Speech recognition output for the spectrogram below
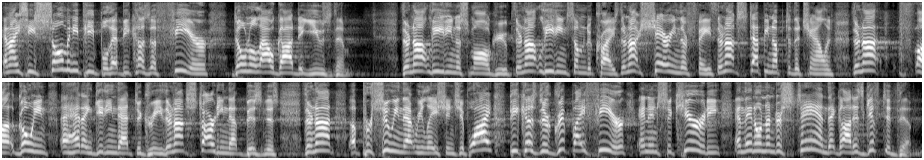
And I see so many people that because of fear don't allow God to use them. They're not leading a small group. They're not leading someone to Christ. They're not sharing their faith. They're not stepping up to the challenge. They're not uh, going ahead and getting that degree. They're not starting that business. They're not uh, pursuing that relationship. Why? Because they're gripped by fear and insecurity and they don't understand that God has gifted them.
